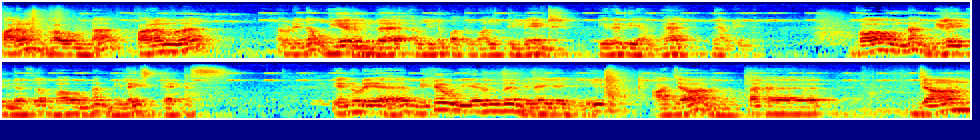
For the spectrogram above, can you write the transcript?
பரம்பாவம்னா பரம அப்படின்னா உயர்ந்த அப்படின்னு பார்த்துருக்கோம். அல்டிமேட் இறுதியான அப்படின்னு. பாவம்னா நிலை. இந்த இடத்துல பாவம்னா நிலை ஸ்டேட்டஸ் என்னுடைய மிக உயர்ந்த நிலையை அஜானந்தக. ஜான்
